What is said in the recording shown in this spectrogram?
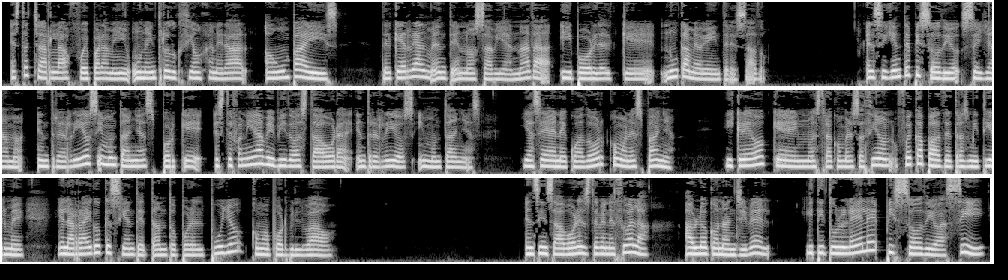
Esta charla fue para mí una introducción general a un país del que realmente no sabía nada y por el que nunca me había interesado. El siguiente episodio se llama Entre ríos y montañas porque Estefanía ha vivido hasta ahora entre ríos y montañas, ya sea en Ecuador como en España, y creo que en nuestra conversación fue capaz de transmitirme el arraigo que siente tanto por el Puyo como por Bilbao. En Sin Sabores de Venezuela habló con Angibel y titulé el episodio así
